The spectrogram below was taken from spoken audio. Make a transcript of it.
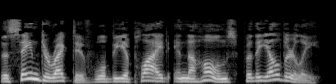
The same directive will be applied in the homes for the elderly.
